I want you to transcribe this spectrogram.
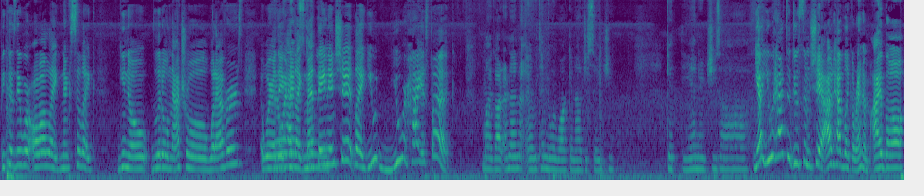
because they were all like next to like you know little natural whatevers where They they, had like methane and shit. Like you you were high as fuck. my God! And then every time you would walk in, I'd just say, "G, get the energies off." Yeah, you would have to do some shit. I'd have like a random eyeball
